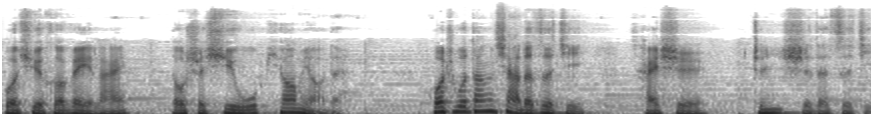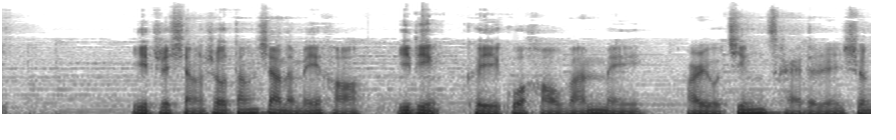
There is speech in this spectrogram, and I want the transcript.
过去和未来都是虚无缥缈的，活出当下的自己才是真实的自己。一直享受当下的美好，一定可以过好完美而又精彩的人生。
